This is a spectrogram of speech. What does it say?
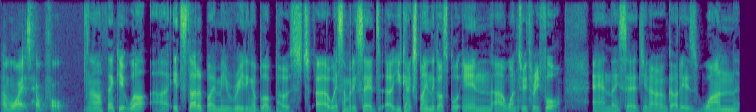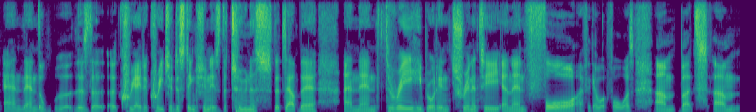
and why it's helpful. Oh, thank you. Well, uh, it started by me reading a blog post uh, where somebody said, uh, You can explain the gospel in one, two, three, four and they said, you know, God is one, and then the uh, there's the uh, creator creature distinction is the two-ness that's out there, and then three he brought in Trinity, and then four I forget what four was, um, but um,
